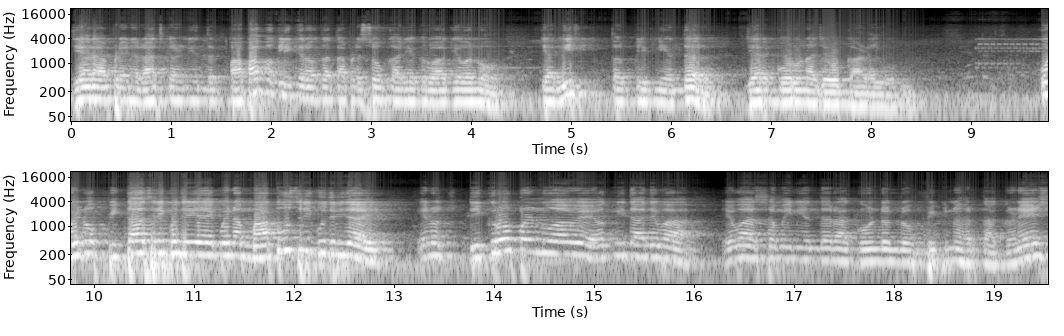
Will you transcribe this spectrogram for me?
જ્યારે આપણે એને રાજકારણની અંદર પાપા પગલી કરાવતા હતા, આપણે સૌ કાર્યકરો આગેવાનો ત્યારે જ તકલીફની અંદર જ્યારે કોરોના જેવો કાળ આવ્યો. કોઈનો પિતાશ્રી ગુજરી જાય, કોઈના માતુશ્રી ગુજરી જાય, એનો દીકરો પણ ન આવે અગ્નિદા દેવા, એવા સમયની અંદર આ ગોંડલનો વિઘ્ન હરતા ગણેશ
